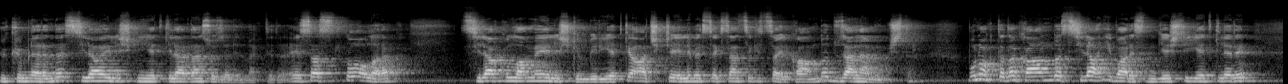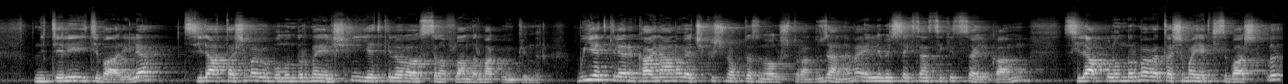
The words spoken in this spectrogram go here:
hükümlerinde silah ilişkin yetkilerden söz edilmektedir. Esaslı olarak silah kullanmaya ilişkin bir yetki açıkça 5188 sayılı kanunda düzenlenmemiştir. Bu noktada kanunda silah ibaresinin geçtiği yetkileri niteliği itibariyle silah taşıma ve bulundurmaya ilişkin yetkiler olarak sınıflandırmak mümkündür. Bu yetkilerin kaynağını ve çıkış noktasını oluşturan düzenleme 5188 sayılı kanunun silah bulundurma ve taşıma yetkisi başlıklı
